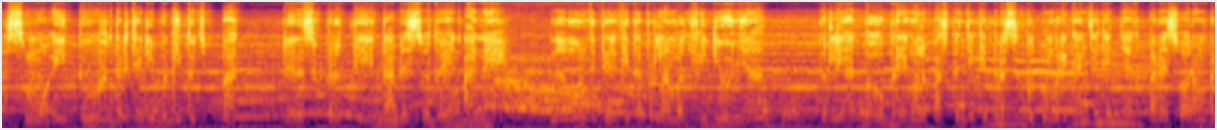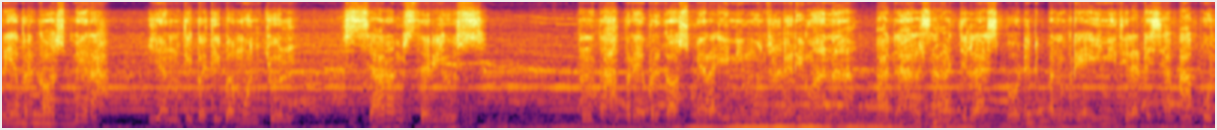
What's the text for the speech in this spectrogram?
Semua itu terjadi begitu cepat dan seperti tak ada sesuatu yang aneh. Namun ketika kita perlambat videonya, terlihat bahwa pria yang melepaskan jaket tersebut memberikan jaketnya kepada seorang pria berkaos merah yang tiba-tiba muncul secara misterius. Entah pria berkaos merah ini muncul dari mana, padahal sangat jelas bahwa di depan pria ini tidak ada siapa pun.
